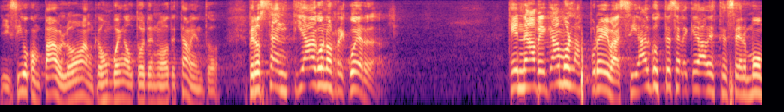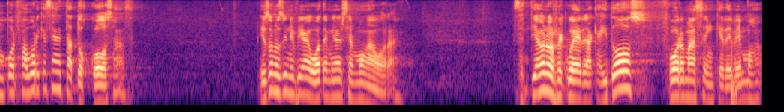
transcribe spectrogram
y sigo con Pablo, aunque es un buen autor del Nuevo Testamento, pero Santiago nos recuerda que navegamos las pruebas. Si algo a usted se le queda de este sermón, por favor que sean estas dos cosas. Eso no significa que voy a terminar el sermón ahora. Santiago nos recuerda que hay dos formas en que debemos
